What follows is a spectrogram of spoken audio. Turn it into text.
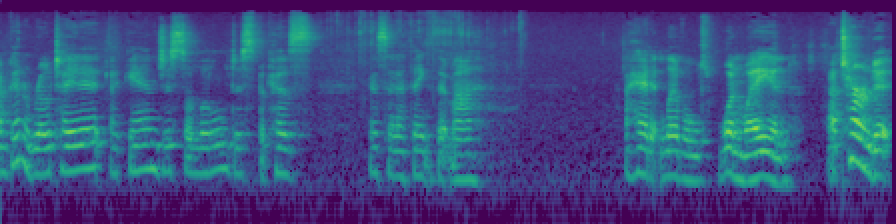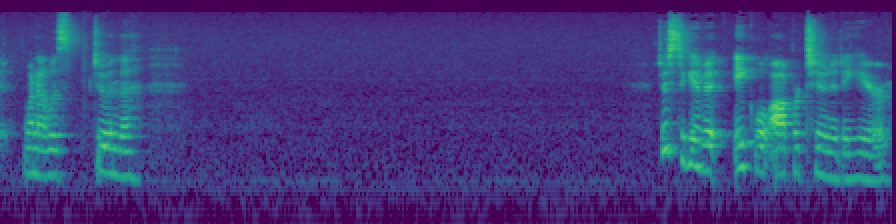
I'm going to rotate it again just a little just because, like I said, I think that my, I had it leveled one way and I turned it when I was doing the, just to give it equal opportunity here.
